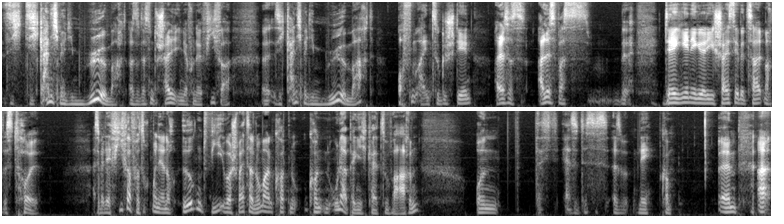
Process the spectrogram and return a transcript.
sich, sich gar nicht mehr die Mühe macht, also das unterscheidet ihn ja von der FIFA, äh, sich gar nicht mehr die Mühe macht, offen einzugestehen, alles, ist, alles, was derjenige, der die Scheiße hier bezahlt, macht, ist toll. Also bei der FIFA versucht man ja noch irgendwie über Schweizer Nummernkonten Unabhängigkeit zu wahren. Und das, also das ist, also, nee, komm. Ähm, ah,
